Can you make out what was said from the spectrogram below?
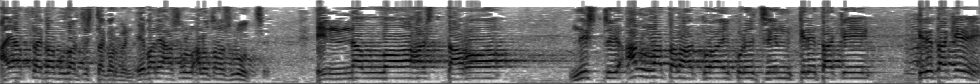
আয়াতটা এবার বোঝার চেষ্টা করবেন। এবারে আসল আলোচনা শুরু হচ্ছে। নিশ্চয় আল্লাহ তালা ক্রয় করেছেন ক্রেতাকে। ক্রেতাকে?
